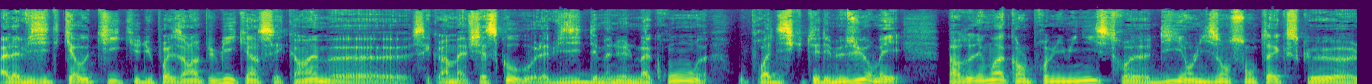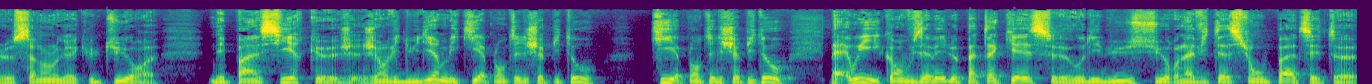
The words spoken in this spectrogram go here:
à la visite chaotique du président de la République. Hein. C'est quand, même, euh, c'est quand même un fiasco. La visite d'Emmanuel Macron, on pourra discuter des mesures, mais pardonnez-moi, quand le Premier ministre dit en lisant son texte que euh, le salon de l'agriculture n'est pas un cirque, j'ai envie de lui dire, mais qui a planté le chapiteau? Qui a planté le chapiteau? Ben oui, quand vous avez le pataquès euh, au début sur l'invitation ou pas de cette euh,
